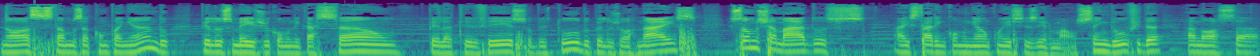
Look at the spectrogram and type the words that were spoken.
Nós estamos acompanhando pelos meios de comunicação, pela TV, sobretudo pelos jornais, somos chamados a estar em comunhão com estes irmãos. Sem dúvida, a nossa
